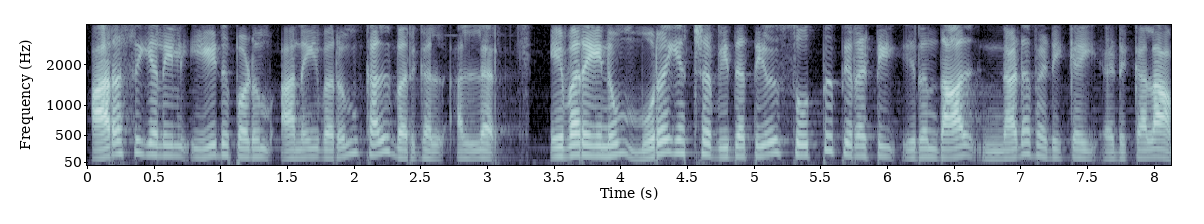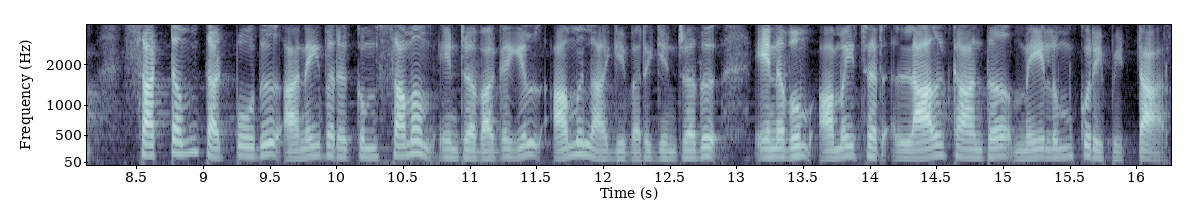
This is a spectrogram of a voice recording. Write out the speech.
அரசியலில் ஈடுபடும் அனைவரும் கல்வர்கள் அல்லர். எவரேனும் முறையற்ற விதத்தில் சொத்து திரட்டி இருந்தால் நடவடிக்கை எடுக்கலாம். சட்டம் தற்போது அனைவருக்கும் சமம் என்ற வகையில் அமலாகி வருகின்றது. எனவும் அமைச்சர் லால்காந்த மேலும் குறிப்பிட்டார்.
